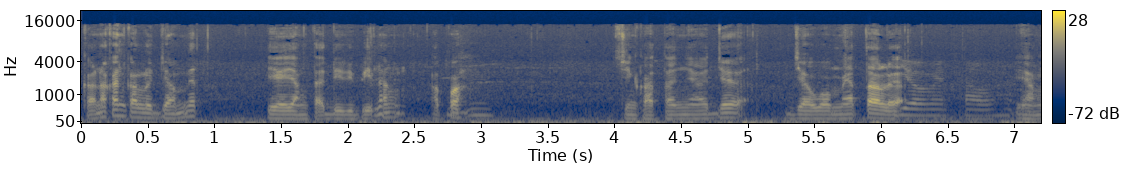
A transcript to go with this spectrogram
karena kan kalau jamet ya yang tadi dibilang apa? Mm-mm. singkatannya aja Jawa metal ya. Iya, metal. Yang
